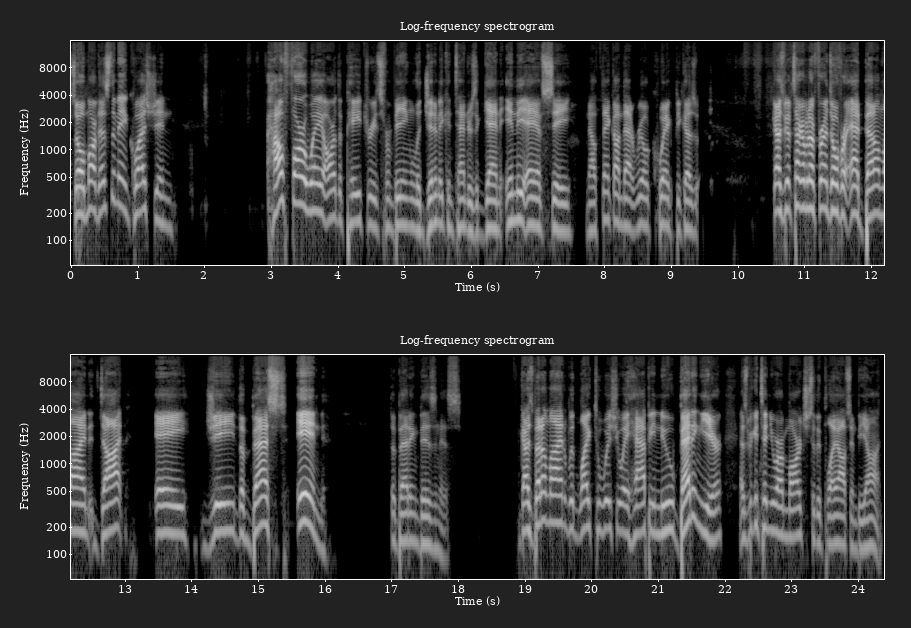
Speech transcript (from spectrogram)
So, Marv, that's the main question. How far away are the Patriots from being legitimate contenders again in the AFC? Now, think on that real quick because, guys, we have to talk about our friends over at betonline.ag, the best in the betting business. Guys, BetOnline would like to wish you a happy new betting year as we continue our march to the playoffs and beyond.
